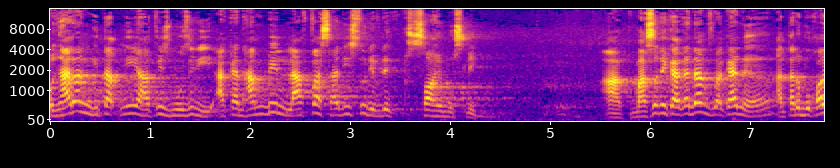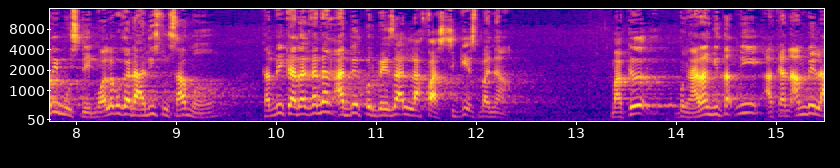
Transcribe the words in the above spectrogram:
pengarang kitab ni Hafiz Muziri akan ambil lafaz hadis tu daripada sahih Muslim. Ah, maksudnya kadang-kadang sebab kerana antara Bukhari Muslim walaupun kadang hadis tu sama, tapi kadang-kadang ada perbezaan lafaz sikit sebanyak. Maka pengarang kitab ni akan ambil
